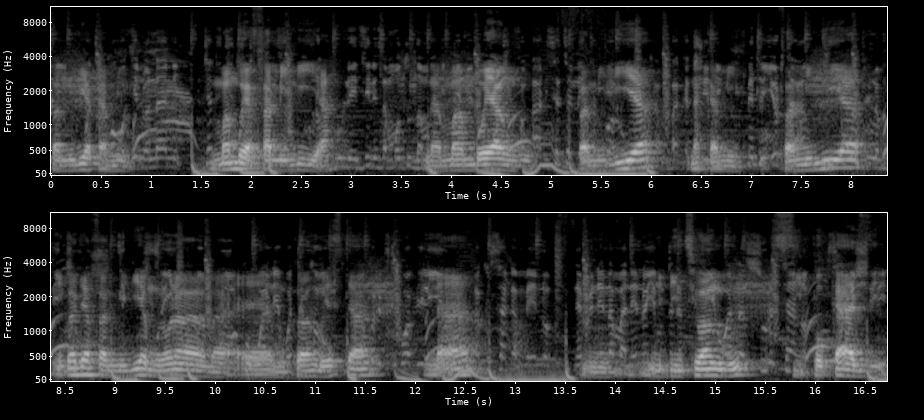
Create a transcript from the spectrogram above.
familia kamili. mambo ya familia. Na mambo yangu familia na kamili. Familia nikoja familia mweona mke wangu Esther na ni binti wangu sipo kazi.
